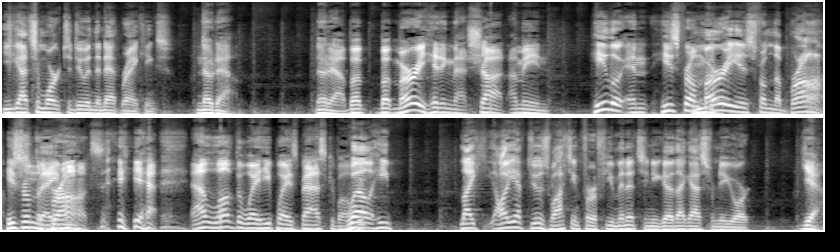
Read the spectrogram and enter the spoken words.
You got some work to do in the net rankings. No doubt. No doubt. But but Murray hitting that shot. I mean, he look and he's from the- Murray is from the Bronx. he's from the baby. Bronx. yeah. I love the way he plays basketball. Well, he like all you have to do is watch him for a few minutes, and you go, "That guy's from New York." Yeah.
